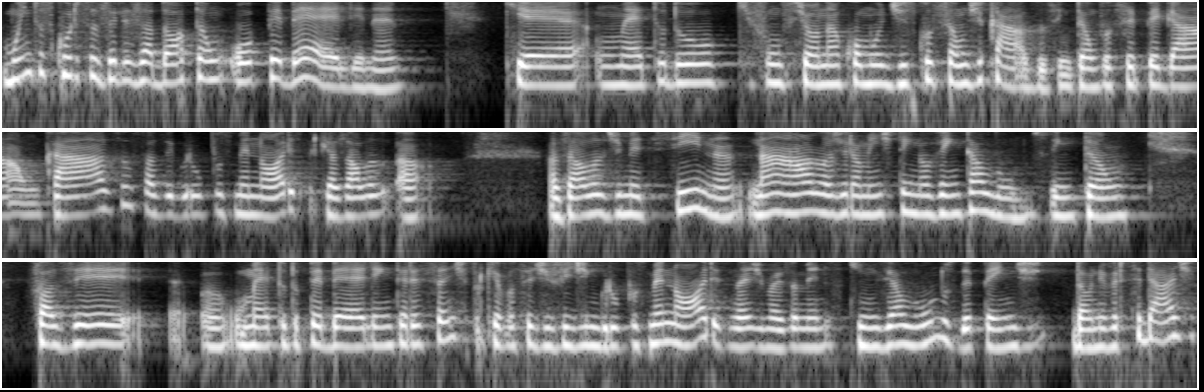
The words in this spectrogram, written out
muitos cursos eles adotam o PBL, né? Que é um método que funciona como discussão de casos. Então, você pegar um caso, fazer grupos menores, porque as aulas, as aulas de medicina, na aula geralmente tem 90 alunos. Então, fazer eh, o método PBL é interessante porque você divide em grupos menores, né, de mais ou menos 15 alunos, depende da universidade,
